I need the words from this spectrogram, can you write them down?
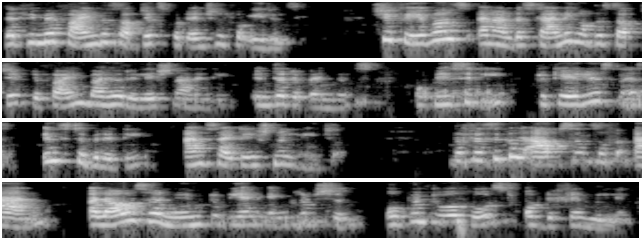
that we may find the subject's potential for agency. She favors an understanding of the subject defined by her relationality, interdependence, opacity, precariousness, instability, and citational nature. The physical absence of Anne allows her name to be an encryption open to a host of different meanings.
